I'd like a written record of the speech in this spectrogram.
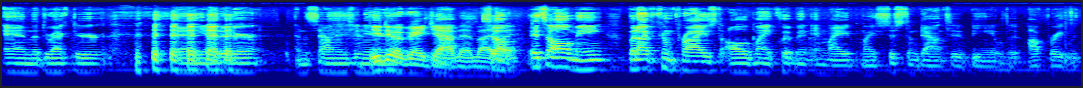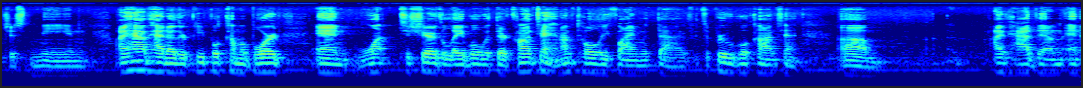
and the director and the editor and the sound engineer. You do a great job, yeah. man. By so the way, So it's all me, but I've comprised all of my equipment and my my system down to being able to operate with just me. And I have had other people come aboard and want to share the label with their content, and I'm totally fine with that. If it's approvable content, um, I've had them and,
